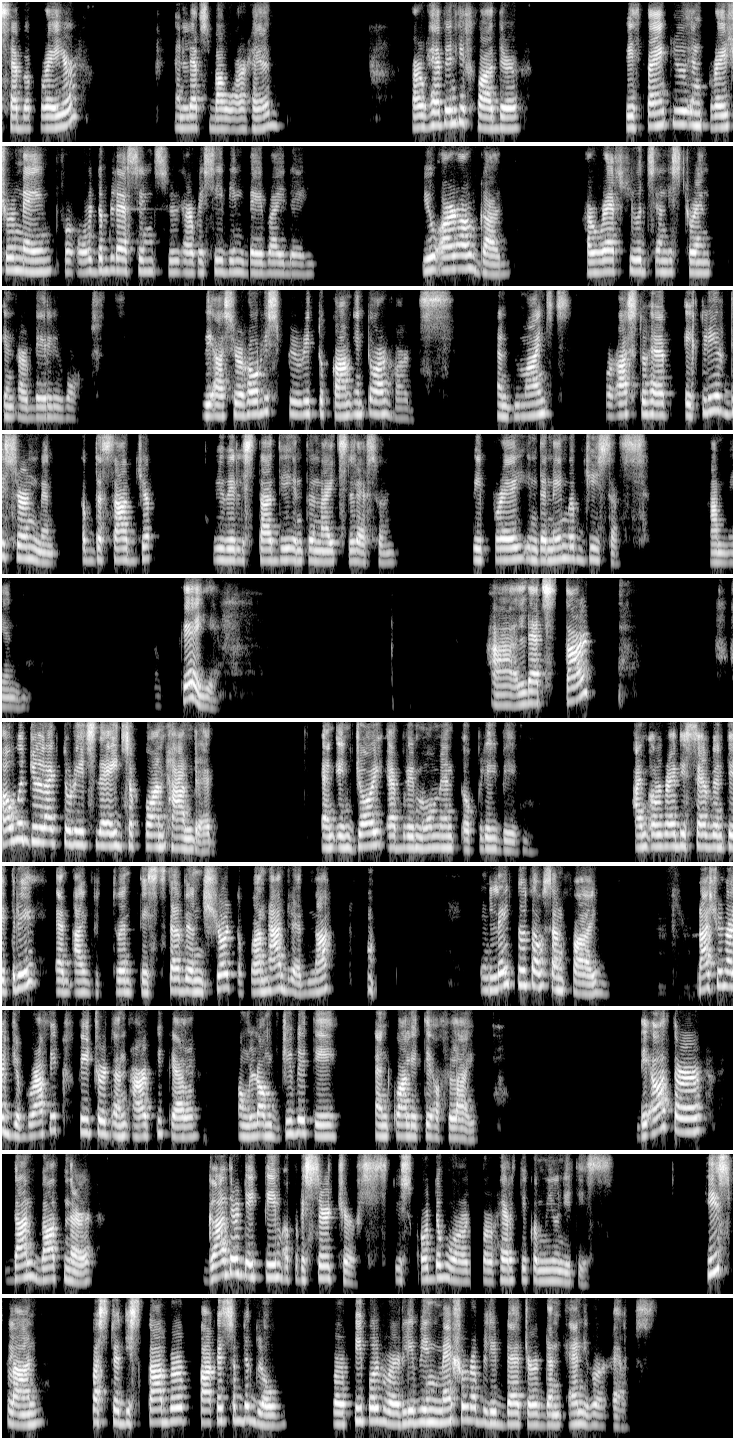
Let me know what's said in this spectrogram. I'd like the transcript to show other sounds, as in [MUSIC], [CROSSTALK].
Let's have a prayer and let's bow our head. Our Heavenly Father, we thank you and praise your name for all the blessings we are receiving day by day. You are our God, our refuge and strength in our daily walks. We ask your Holy Spirit to come into our hearts and minds for us to have a clear discernment of the subject we will study in tonight's lesson. We pray in the name of Jesus. Amen. Okay. Uh, let's start. How would you like to reach the age of 100 and enjoy every moment of living? I'm already 73 and I'm 27 short of 100 now. In late 2005, National Geographic featured an article on longevity and quality of life. The author, Dan Buettner, gathered a team of researchers to score the world for healthy communities. His plan was to discover pockets of the globe where people were living measurably better than anywhere else.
